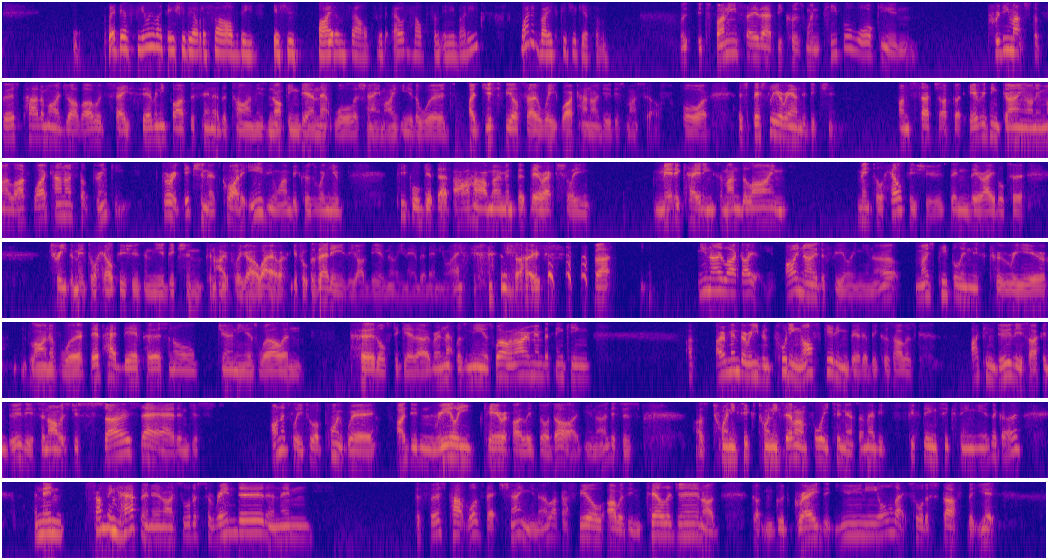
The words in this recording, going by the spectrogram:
but they're feeling like they should be able to solve these issues by themselves without help from anybody. What advice could you give them? It's funny you say that because when people walk in, pretty much the first part of my job, I would say 75% of the time is knocking down that wall of shame. I hear the words, I just feel so weak, why can't I do this myself? Or especially around addiction. I'm such, I've got everything going on in my life, why can't I stop drinking? For addiction, it's quite an easy one because when you, people get that aha moment that they're actually medicating some underlying mental health issues, then they're able to treat the mental health issues and the addiction can hopefully go away. If it was that easy, I'd be a millionaire. But anyway, so, but you know, like I, I know the feeling. You know, most people in this career line of work, they've had their personal journey as well and hurdles to get over, and that was me as well. And I remember thinking, I, I remember even putting off getting better because I was I can do this, I can do this. And I was just so sad and just honestly to a point where I didn't really care if I lived or died. You know, this is, I was 26, 27, I'm 42 now, so maybe 15, 16 years ago. And then something happened and I sort of surrendered and then the first part was that shame, you know, like I feel I was intelligent, I'd gotten good grades at uni, all that sort of stuff, but yet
